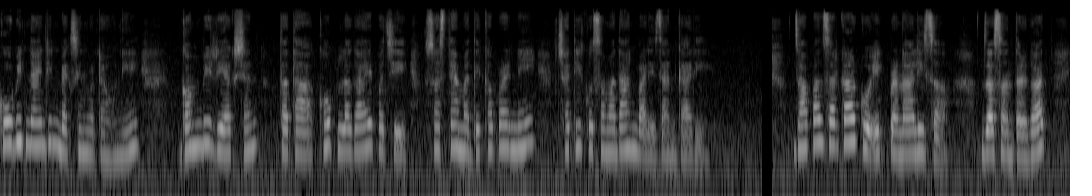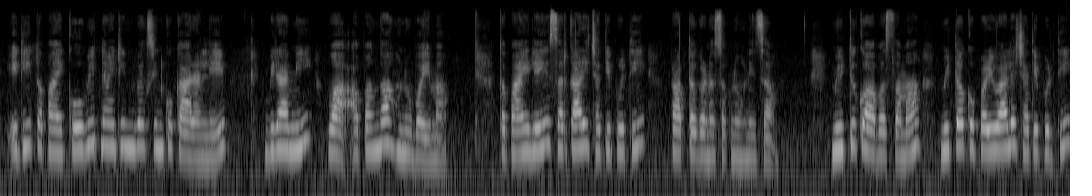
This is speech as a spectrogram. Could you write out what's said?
कोभिड नाइन्टिन भ्याक्सिनबाट हुने गम्भीर रियाक्सन तथा खोप लगाएपछि स्वास्थ्यमा देखा पर्ने क्षतिको समाधानबारे जानकारी। जापान सरकारको एक प्रणाली छ जस अन्तर्गत यदि तपाईँ कोभिड नाइन्टिन भ्याक्सिनको कारणले बिरामी वा अपाङ्ग हुनुभएमा तपाईँले सरकारी क्षतिपूर्ति प्राप्त गर्न सक्नुहुनेछ। मृत्युको अवस्थामा मृतकको परिवारले क्षतिपूर्ति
